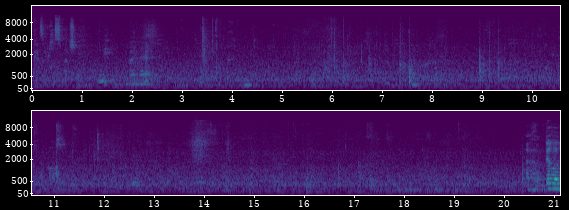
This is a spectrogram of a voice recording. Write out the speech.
You guys are all special. Uh, Bill,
